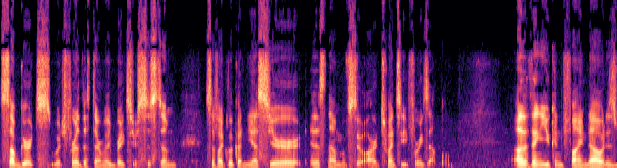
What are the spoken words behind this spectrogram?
subgirts, which further thermally breaks your system. So if I click on yes here, this now moves to R20, for example. Other thing you can find out is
